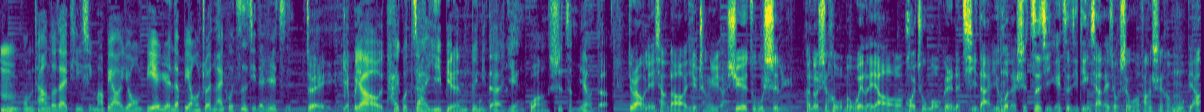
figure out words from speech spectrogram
嗯，我们常常都在提醒嘛，不要用别人的标准来过自己的日子。对，也不要太过在意别人对你的眼光是怎么样的。就让我联想到一句成语啊，“削足适履”。很多时候，我们为了要活出某个人的期待，又或者是自己给自己定下的一种生活方式和目标，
